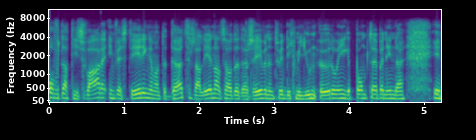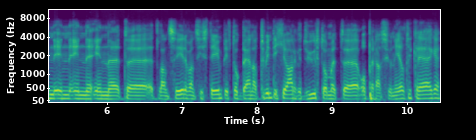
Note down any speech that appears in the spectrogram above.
of dat die zware investeringen, want de Duitsers alleen al zouden daar 27 miljoen euro in gepompt hebben in, de, in, in, in, in het, uh, het, lanceren van het systeem. Het heeft ook bijna 20 jaar geduurd om het uh, operationeel te krijgen.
